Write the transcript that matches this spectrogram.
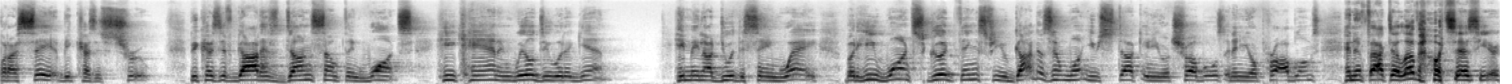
but I say it because it's true. Because if God has done something once, He can and will do it again. He may not do it the same way, but He wants good things for you. God doesn't want you stuck in your troubles and in your problems. And in fact, I love how it says here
